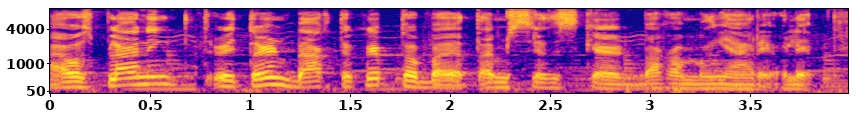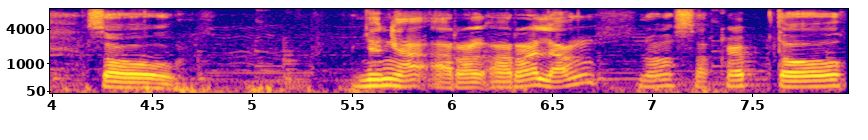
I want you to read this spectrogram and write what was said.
I was planning to return back to crypto but I'm still scared baka mangyari ulit. So, yun nga, aral-aral lang no, sa crypto.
